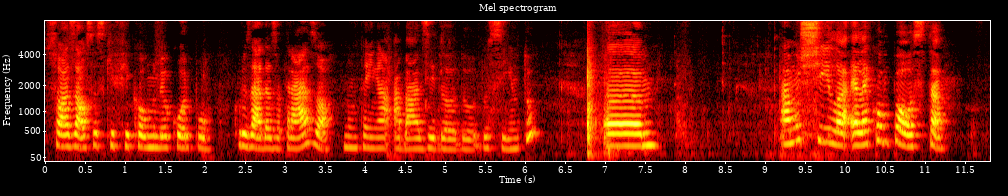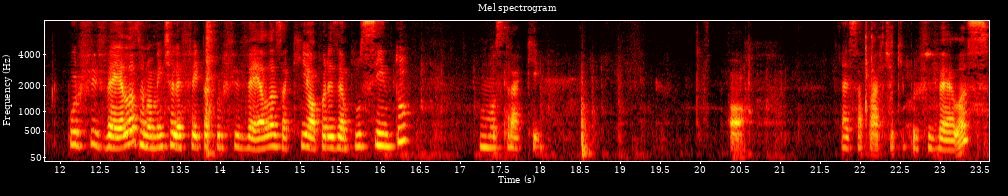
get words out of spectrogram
só as alças que ficam no meu corpo cruzadas atrás, ó. Não tem a, a base do, do, do cinto. Um, a mochila, ela é composta por fivelas, normalmente ela é feita por fivelas, aqui ó, por exemplo, o cinto, vou mostrar aqui, ó, essa parte aqui por fivelas,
